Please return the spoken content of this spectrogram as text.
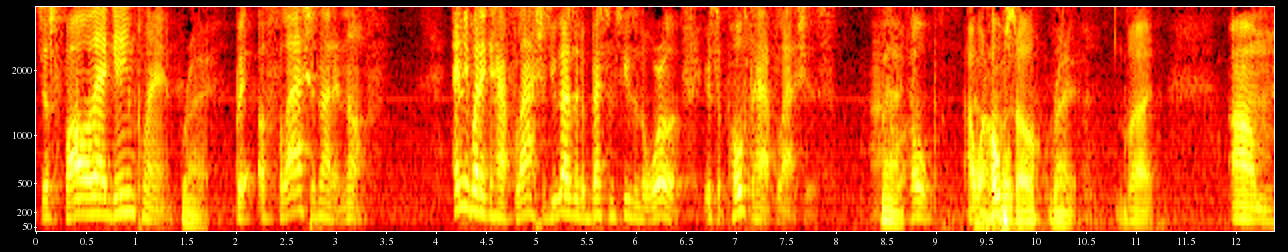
just follow that game plan. right. But a flash is not enough. Anybody can have flashes. You guys are the best MCs in the world. You're supposed to have flashes. I would hope. I would hope so. Right. But, um,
